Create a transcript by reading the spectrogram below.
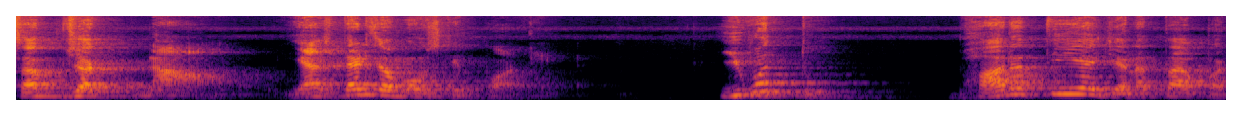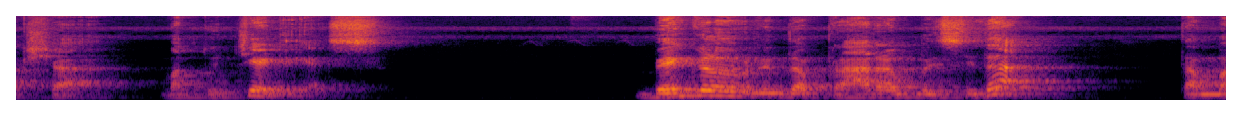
subject ನಾ as that is a most important ಇವತ್ತು ಭಾರತೀಯ ಜನತಾ ಪಕ್ಷ ಮತ್ತು ಜೆ ಡಿ ಎಸ್ ಬೆಂಗಳೂರಿನಿಂದ ಪ್ರಾರಂಭಿಸಿದ ತಮ್ಮ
